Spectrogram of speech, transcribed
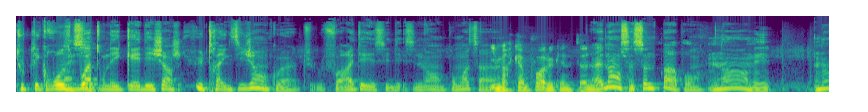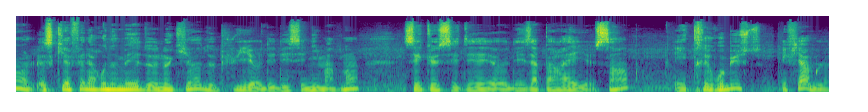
Toutes les grosses Bah, si. boîtes ont des cahiers des charges ultra exigeants, quoi. Faut arrêter. C'est- non, pour moi, ça. Il marque un point, le Kenton. Ah non, ça sonne pas pour moi. Non, mais non, ce qui a fait la renommée de Nokia depuis euh, des décennies maintenant, c'est que c'était euh, des appareils simples et très robustes et fiables.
